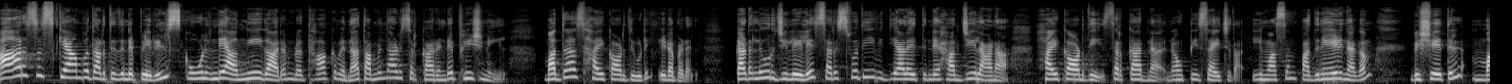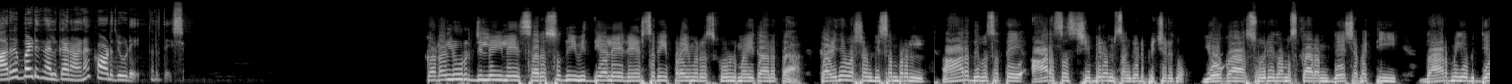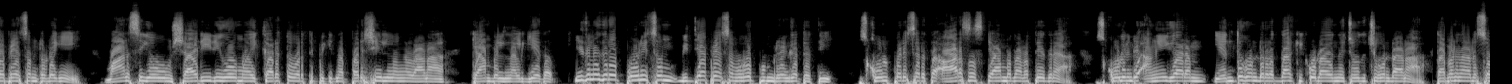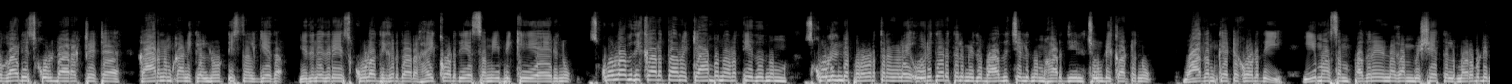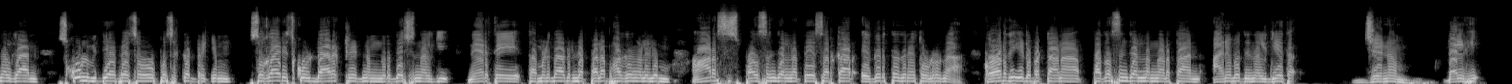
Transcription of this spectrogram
R S S camp നടത്തിയതിന്റെ പേരിൽ സ്കൂളിന്റെ അംഗീകാരം റദ്ദാക്കുമെന്ന തമിഴ്നാട് സർക്കാരിന്റെ ഭീഷണിയിൽ മദ്രാസ് ഹൈക്കോടതിയുടെ ഇടപെടൽ. കടലൂർ ജില്ലയിലെ സരസ്വതി വിദ്യാലയത്തിന്റെ ഹർജിയിലാണ് ഹൈക്കോടതി സർക്കാരിന് നോട്ടീസ് അയച്ചത്. ഈ മാസം പതിനേഴിനകം വിഷയത്തിൽ മറുപടി നൽകാനാണ് കോടതിയുടെ നിർദ്ദേശം. കടലൂർ ജില്ലയിലെ Saraswathi Vidyalaya nursery primary school മൈതാനത്ത് കഴിഞ്ഞ വർഷം ഡിസംബറിൽ ആറ് ദിവസത്തെ ആർ എസ് എസ് ശിബിരം സംഘടിപ്പിച്ചിരുന്നു. യോഗ സൂര്യ നമസ്കാരം ദേശഭക്തി ധാർമ്മിക വിദ്യാഭ്യാസം തുടങ്ങി മാനസികവും ശാരീരികവുമായി കരുത്തു വർദ്ധിപ്പിക്കുന്ന പരിശീലനങ്ങളാണ് ക്യാമ്പിൽ നൽകിയത്. ഇതിനെതിരെ പോലീസും വിദ്യാഭ്യാസ വകുപ്പും രംഗത്തെത്തി. സ്കൂൾ പരിസരത്ത് ആർ എസ് എസ് ക്യാമ്പ് നടത്തിയതിന് സ്കൂളിന്റെ അംഗീകാരം എന്തുകൊണ്ട് റദ്ദാക്കിക്കൂടാ എന്ന് ചോദിച്ചുകൊണ്ടാണ് തമിഴ്നാട് സ്വകാര്യ സ്കൂൾ ഡയറക്ടറേറ്റ് കാരണം കാണിക്കൽ നോട്ടീസ് നൽകിയത്. ഇതിനെതിരെ സ്കൂൾ അധികൃതർ ഹൈക്കോടതിയെ സമീപിക്കുകയായിരുന്നു. സ്കൂൾ അവധിക്കാലത്താണ് ക്യാമ്പ് നടത്തിയതെന്നും സ്കൂളിന്റെ പ്രവർത്തനങ്ങളെ ഒരു തരത്തിലും ഇത് ബാധിച്ചില്ലെന്നും ഹർജിയിൽ ചൂണ്ടിക്കാട്ടുന്നു. വാദം കേട്ട കോടതി ഈ മാസം പതിനേഴിനകം വിഷയത്തിൽ മറുപടി നൽകാൻ സ്കൂൾ വിദ്യാഭ്യാസ വകുപ്പ് സെക്രട്ടറിക്കും സ്വകാര്യ സ്കൂൾ ഡയറക്ടറേറ്റിനും നിർദ്ദേശം നൽകി. നേരത്തെ തമിഴ്നാടിന്റെ പല ഭാഗങ്ങളിലും ആർ എസ് എസ് പദസഞ്ചലനത്തെ സർക്കാർ എതിർത്തതിനെ തുടർന്ന് കോടതി ഇടപെട്ടാണ് പദസഞ്ചലനം നടത്താൻ അനുമതി നൽകിയത്. ജനം ഡൽഹി.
